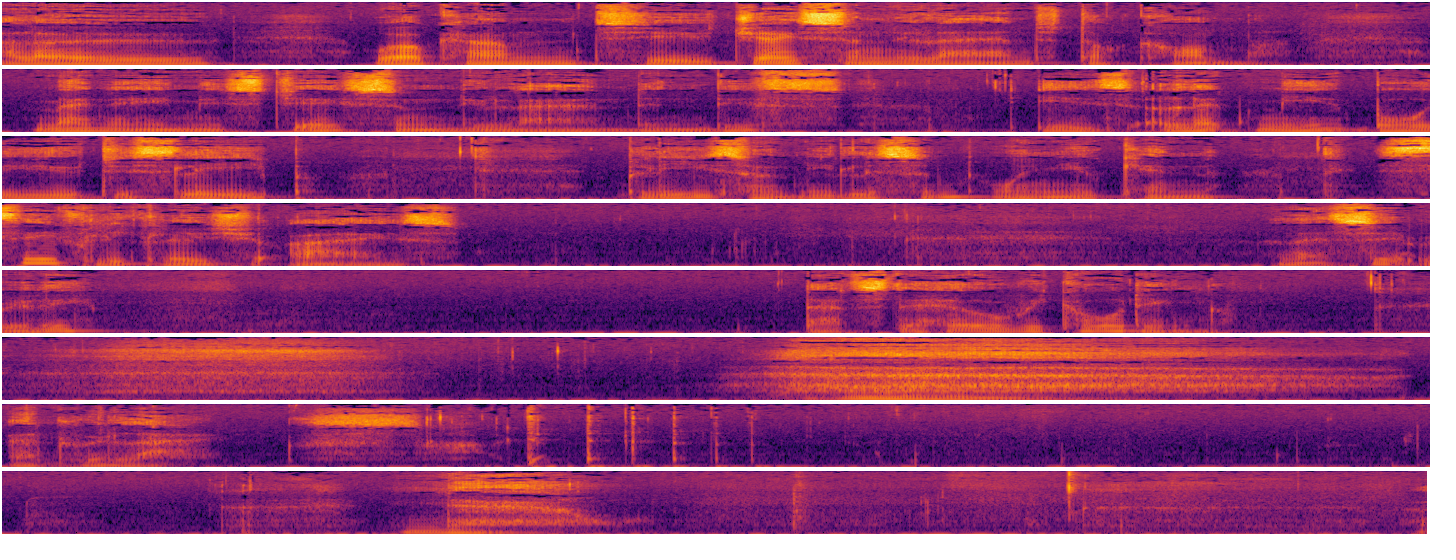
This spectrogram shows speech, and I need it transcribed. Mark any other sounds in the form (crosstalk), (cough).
Hello, welcome to jasonnewland.com. My name is Jason Newland, and this is Let Me Bore You to Sleep. Please only listen when you can safely close your eyes. That's it, really. That's the whole recording. (sighs) and relax. Now,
